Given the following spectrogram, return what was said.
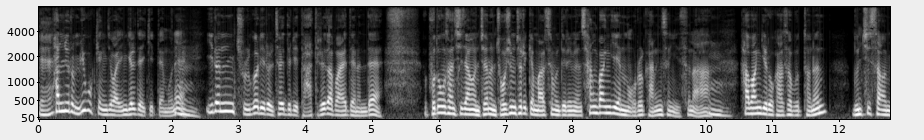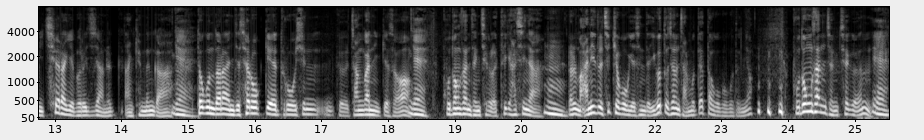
예. 환율은 미국 경제와 연결돼 있기 때문에 음. 이런 줄거리를 저희들이 다 들여다봐야 되는데 부동산 시장은 저는 조심스럽게 말씀을 드리면 상반기에는 오를 가능성이 있으나 음. 하반기로 가서부터는 눈치 싸움이 치열하게 벌어지지 않을, 않겠는가. 예. 더군다나 이제 새롭게 들어오신 그 장관님께서 예. 부동산 정책을 어떻게 하시냐를 음. 많이들 지켜보고 계신데 이것도 저는 잘못됐다고 보거든요. 부동산 정책은 예.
